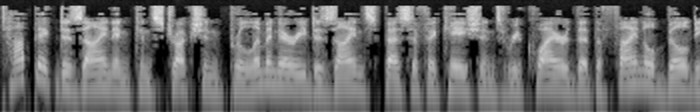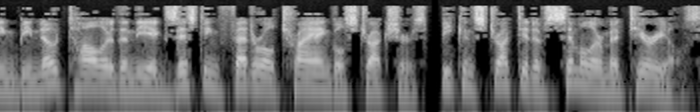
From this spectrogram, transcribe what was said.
Topic design and construction Preliminary design specifications required that the final building be no taller than the existing Federal Triangle structures, be constructed of similar materials,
